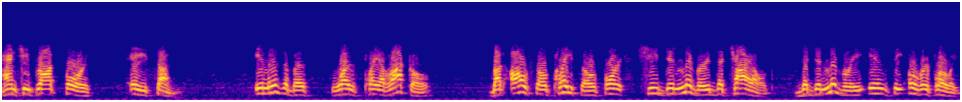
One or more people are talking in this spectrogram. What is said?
and she brought forth a son. Elizabeth was pleroo, but also pletho, for she delivered the child. The delivery is the overflowing.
